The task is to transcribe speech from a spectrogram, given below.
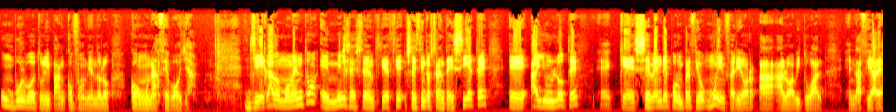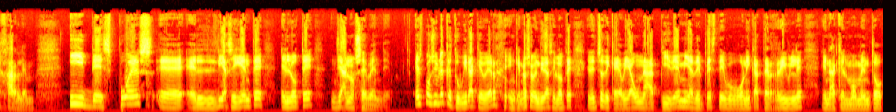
un bulbo de tulipán confundiéndolo con una cebolla. Llegado un momento, en 1637 eh, hay un lote eh, que se vende por un precio muy inferior a, lo habitual en la ciudad de Harlem. Y después, el día siguiente, el lote ya no se vende. Es posible que tuviera que ver en que no se vendiera silote el hecho de que había una epidemia de peste bubónica terrible en aquel momento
